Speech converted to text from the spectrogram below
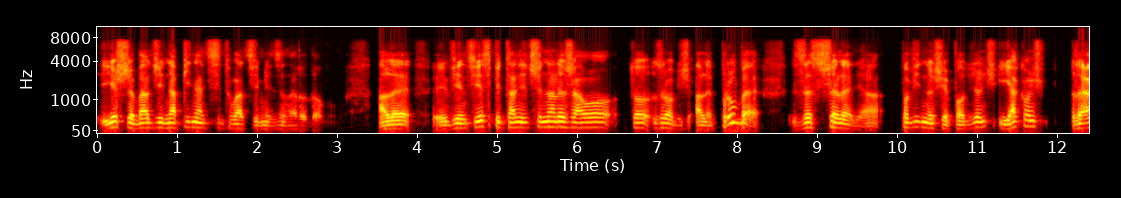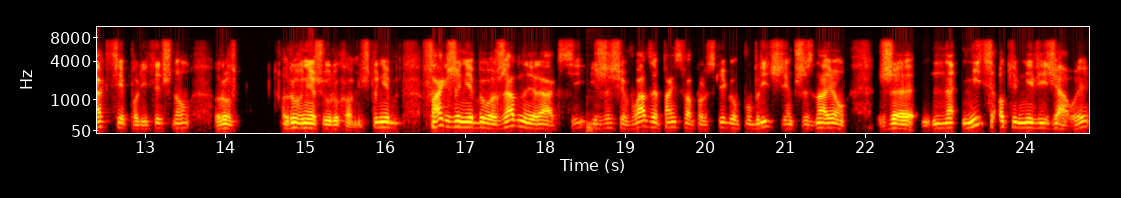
jeszcze bardziej napinać sytuację międzynarodową. Ale więc jest pytanie, czy należało to zrobić, ale próbę zestrzelenia powinno się podjąć i jakąś reakcję polityczną również uruchomić. Tu nie, fakt, że nie było żadnej reakcji i że się władze państwa polskiego publicznie przyznają, że na, nic o tym nie wiedziały,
